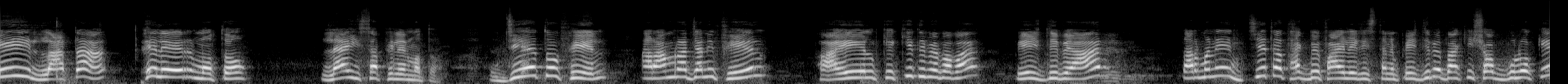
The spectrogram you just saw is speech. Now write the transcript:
এই লাটা ফেলের মতো লাইসা ফেলের মতো। যেহেতু ফেল আর আমরা জানি ফেল, ফাইলকে কি দিবে বাবা? পেজ দিবে আর তার মানে যেটা থাকবে ফাইলের স্থানে পেজ দিবে, বাকি সবগুলোকে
